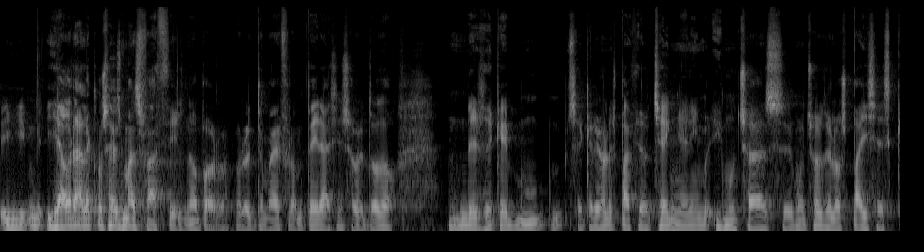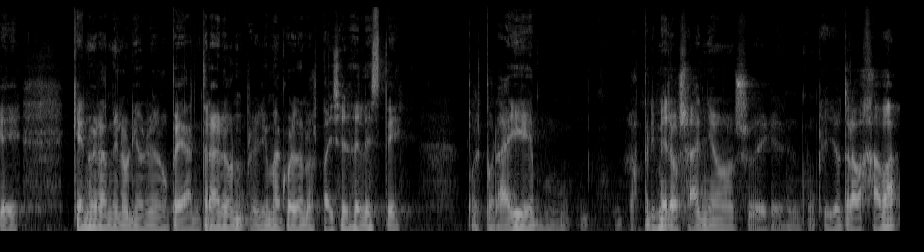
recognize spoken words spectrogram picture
Y, ahora la cosa es más fácil, ¿no? Por, por, el tema de fronteras y sobre todo desde que se creó el espacio Schengen y, y muchas, muchos de los países que, que no eran de la Unión Europea entraron, pero yo me acuerdo de los países del este, pues por ahí, los primeros años que, que yo trabajaba,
